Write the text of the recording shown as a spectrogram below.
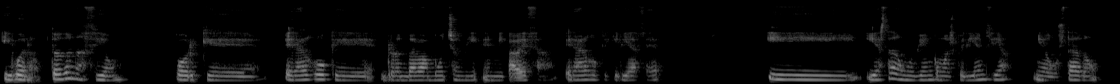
Y bueno, todo nació porque era algo que rondaba mucho en mi, cabeza, era algo que quería hacer. Y, y ha estado muy bien como experiencia, me ha gustado,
